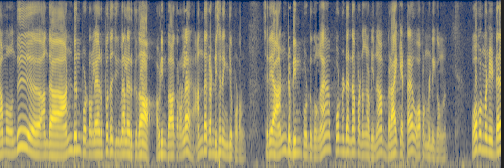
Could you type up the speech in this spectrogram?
நம்ம வந்து அந்த அண்டுன்னு போட்டோம் இல்லையா? முப்பத்தஞ்சுக்கு மேலே இருக்குதா? அப்படின்னு பார்க்குறோம்ல அந்த கண்டிஷனை இங்கே போடணும். சரியா? அண்டு அப்படின்னு போட்டுக்கோங்க. போட்டுட்டு என்ன பண்ணுங்க அப்படின்னா ப்ராக்கெட்டை ஓப்பன் பண்ணிக்கோங்க. ஓப்பன் பண்ணிவிட்டு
